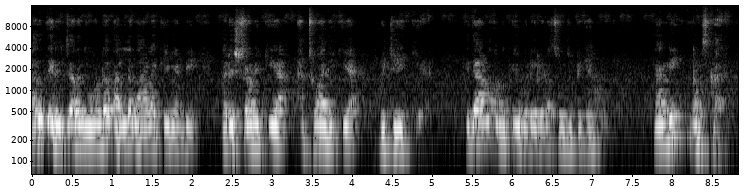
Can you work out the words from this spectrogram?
അത് തിരിച്ചറിഞ്ഞുകൊണ്ട് നല്ല നാളേക്ക് വേണ്ടി പരിശ്രമിക്കുക അധ്വാനിക്കുക വിജയിക്കുക. ഇതാണ് നമുക്ക് ഈ വീഡിയോയിലൂടെ സൂചിപ്പിക്കാനുള്ളത്. നന്ദി നമസ്കാരം.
